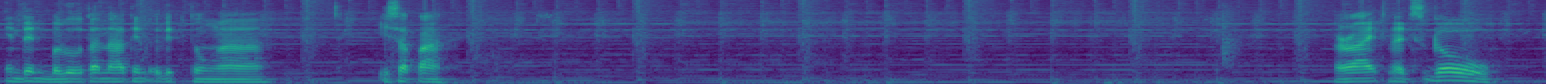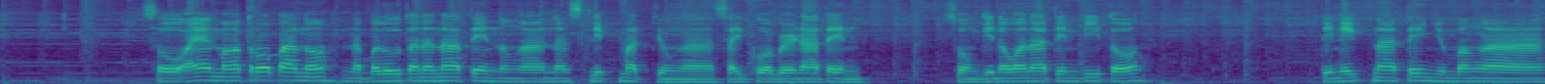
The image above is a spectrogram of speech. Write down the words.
and then balutan natin ulit tong ah, isa pa. Alright, let's go. So, ayan mga tropa, no? Nabalutan na natin ng uh, non-slip mat yung ah, side cover natin. So, ang ginawa natin dito, tinape natin yung mga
